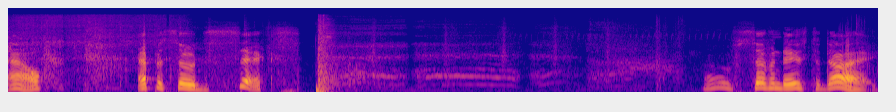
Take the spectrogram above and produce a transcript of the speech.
Ow. Episode 6 of Seven Days to Die.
